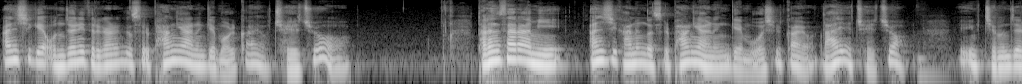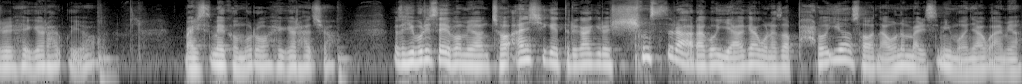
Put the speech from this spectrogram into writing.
안식에 온전히 들어가는 것을 방해하는 게 뭘까요? 죄죠. 다른 사람이 안식하는 것을 방해하는 게 무엇일까요? 나의 죄죠. 제 문제를 해결하고요. 말씀의 검으로 해결하죠. 그래서 히브리서에 보면 저 안식에 들어가기를 힘쓰라라고 이야기하고 나서 바로 이어서 나오는 말씀이 뭐냐고 하면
